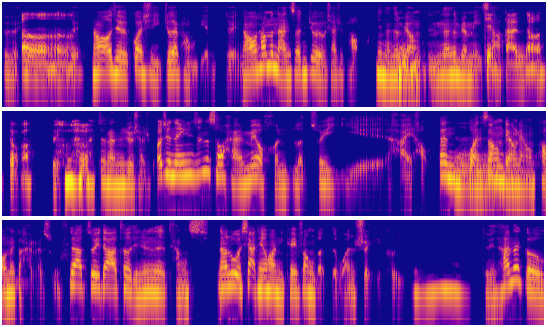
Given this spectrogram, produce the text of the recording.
对不对？嗯嗯嗯，对，然后而且盥洗就在旁边，对，然后他们男生就有下去泡，因为男生比较、男生比较没简差，单啊，对啊，对，在男生就下去，而且那一那时候还没有很冷，所以也还好。但晚上凉凉泡那个还蛮舒服。对啊，最大的特点就是那个汤池。那如果夏天的话，你可以放冷的玩水也可以。嗯对他那个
